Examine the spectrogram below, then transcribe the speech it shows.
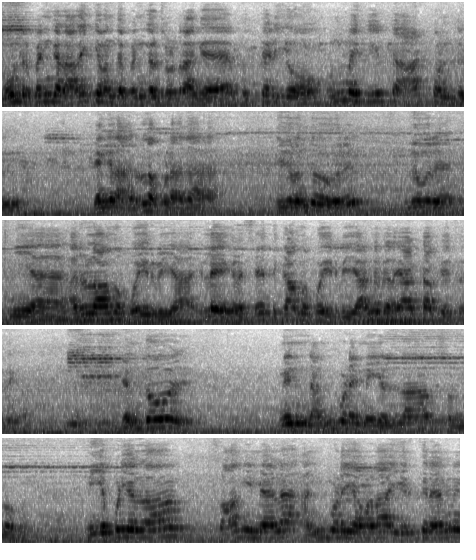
மூன்று பெண்கள் அழைக்க வந்த பெண்கள் சொல்றாங்க புத்தடியும் உண்மை தீர்த்து ஆட்கொண்டு எங்களை அருளக்கூடாதா? இது வந்து ஒரு இது ஒரு நீ அருளாமல் அருளாம போயிருவியா? இல்லை எங்களை சேர்த்துக்காம போயிருவியான்னு விளையாட்டா பேசுதுங்க எந்தோ நின் அன்புடைமை எல்லாம் சொன்னோம். நீ எப்படியெல்லாம் சுவாமி மேல அன்புடையவளா இருக்கிறன்னு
